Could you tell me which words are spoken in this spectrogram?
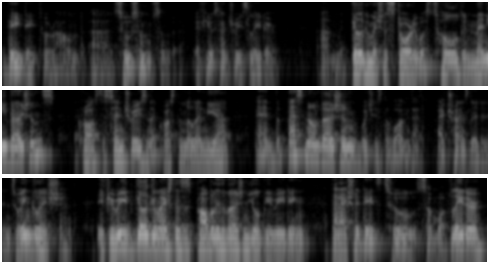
they date to around uh, to some, some a few centuries later. Um, Gilgamesh's story was told in many versions across the centuries and across the millennia, and the best known version, which is the one that I translated into English. And if you read Gilgamesh, this is probably the version you'll be reading that actually dates to somewhat later,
